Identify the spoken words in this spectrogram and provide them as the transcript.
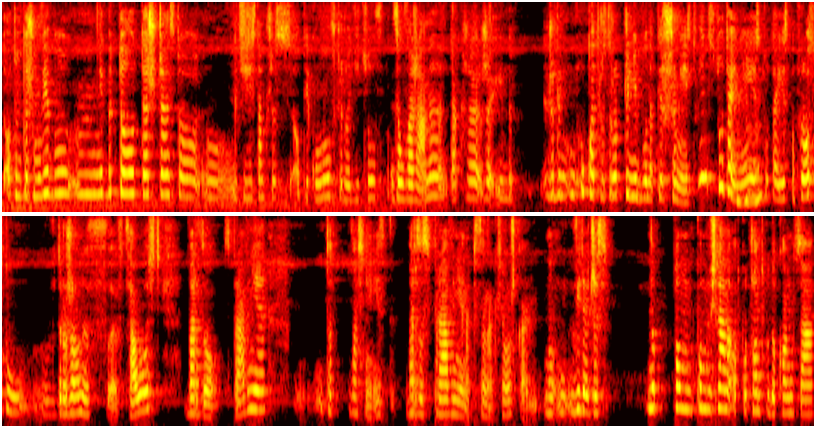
E, o tym też mówię, bo mm, jakby to też często mm, gdzieś jest tam przez opiekunów czy rodziców zauważane, tak, że, że jakby żeby układ rozrodczy nie był na pierwszym miejscu. Więc tutaj nie mhm. jest, tutaj jest po prostu wdrożony w, w całość, bardzo sprawnie. To właśnie jest bardzo sprawnie napisana książka no, widać, że jest no, pomyślana od początku do końca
